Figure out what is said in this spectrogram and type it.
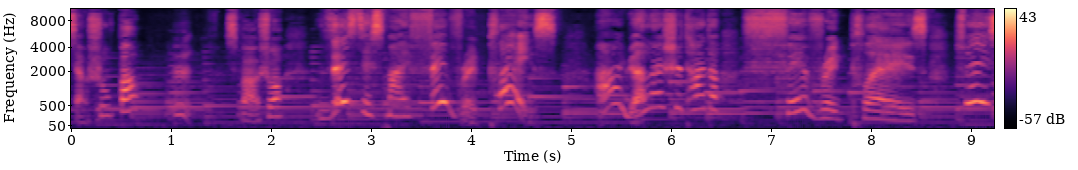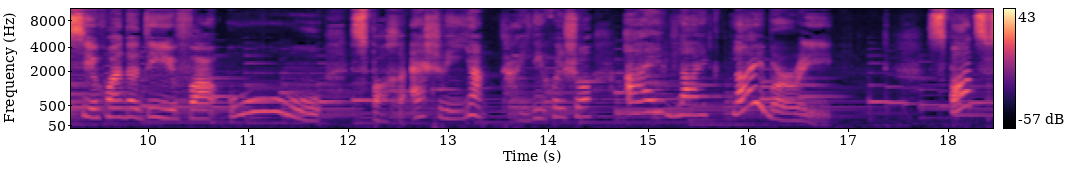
小书包。嗯。Spot 说：“This is my favorite place。”啊，原来是他的 favorite place，最喜欢的地方。哦，Spot 和 Ashley 一样，他一定会说：“I like library。” Spot's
